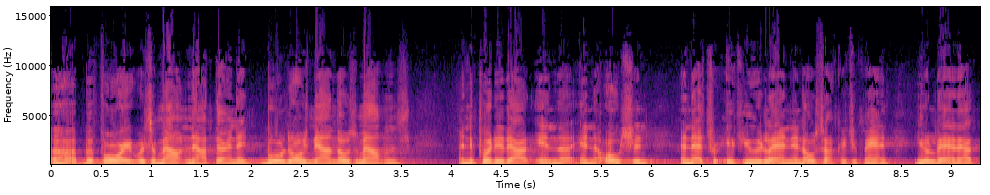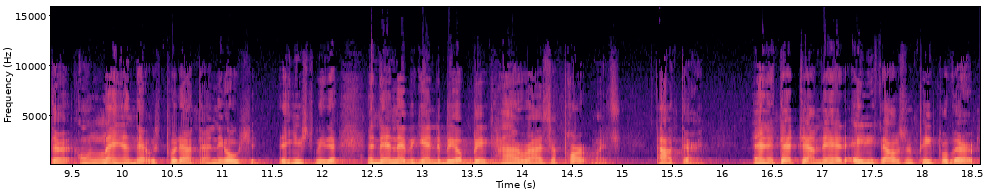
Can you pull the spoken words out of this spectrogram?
Uh, before it was a mountain out there, and they bulldozed down those mountains, and they put it out in the in the ocean. And that's if you land in Osaka, Japan, you'll land out there on land that was put out there in the ocean that used to be there. And then they began to build big high-rise apartments out there. And at that time, they had 80,000 people there.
